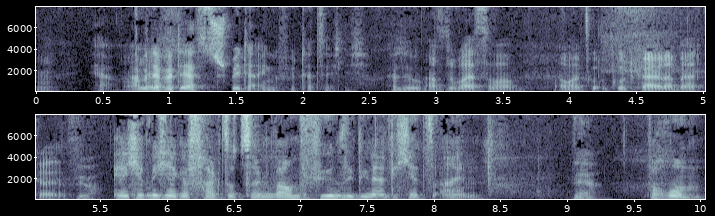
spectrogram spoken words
Hm. Ja, aber der wird erst später eingeführt tatsächlich. Also, Also du weißt aber, aber Good Good Guy oder Bad Guy ist. ja. Ich habe mich ja gefragt, sozusagen, warum führen sie den eigentlich jetzt ein? ja. Warum?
